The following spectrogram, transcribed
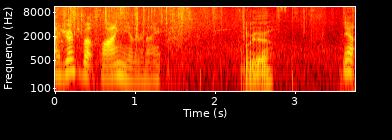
I dreamt about flying the other night. Oh, yeah? Yeah.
